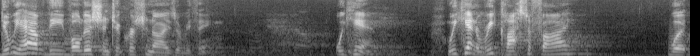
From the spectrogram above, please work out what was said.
Do we have the volition to Christianize everything? We can't. We can't reclassify what,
